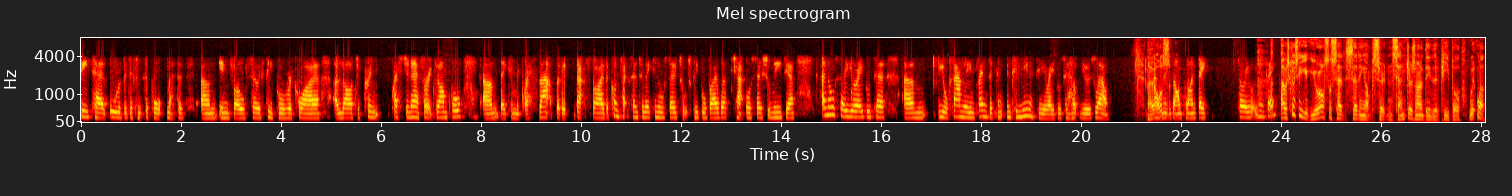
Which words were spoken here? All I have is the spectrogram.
detail all of the different support methods um, involved. So if people require a larger print questionnaire, for example, um, they can request that, but it, that's via the contact centre. They can also talk to people via web chat or social media. And also, you're able to, um, your family and friends and community are able to help you as well. Now, As also, an example, I'm based Sorry, what were you saying? I was going to say you're also set, setting up certain centres, aren't they? That people, well,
